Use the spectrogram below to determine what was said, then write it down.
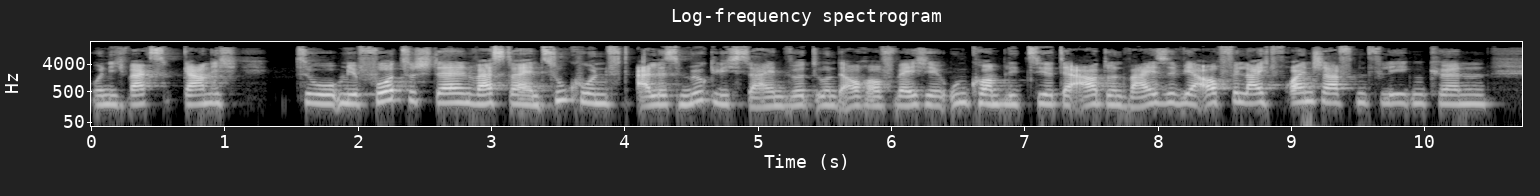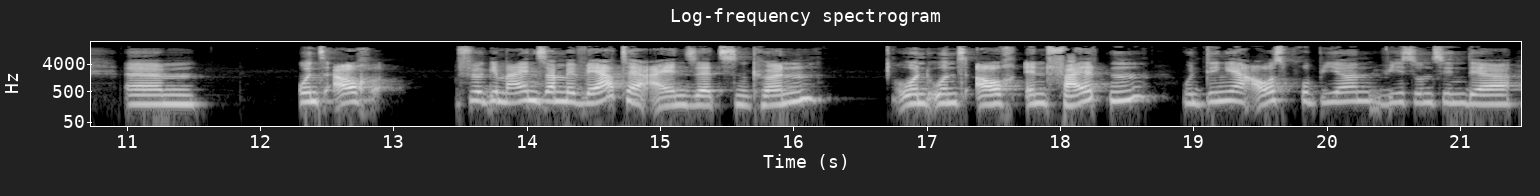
Und ich wachs gar nicht zu mir vorzustellen, was da in Zukunft alles möglich sein wird und auch auf welche unkomplizierte Art und Weise wir auch vielleicht Freundschaften pflegen können, ähm, uns auch für gemeinsame Werte einsetzen können und uns auch entfalten und Dinge ausprobieren, wie es uns in der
